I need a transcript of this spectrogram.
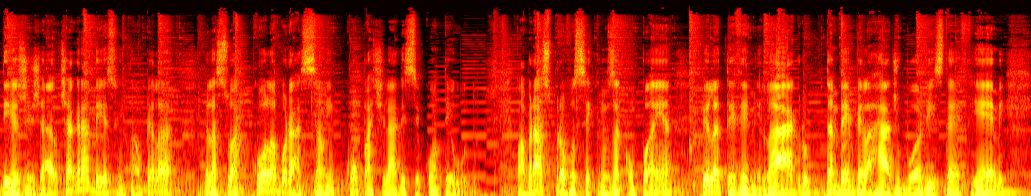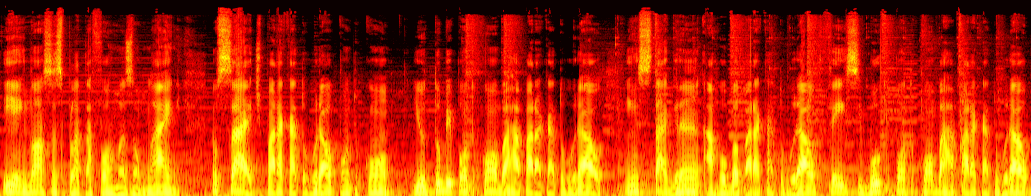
Desde já eu te agradeço então pela, pela sua colaboração em compartilhar esse conteúdo. Um abraço para você que nos acompanha pela TV Milagro, também pela Rádio Boa Vista FM e em nossas plataformas online, no site paracaturural.com, youtube.com.br paracaturural, instagram arroba paracaturural, facebook.com.br paracaturural.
